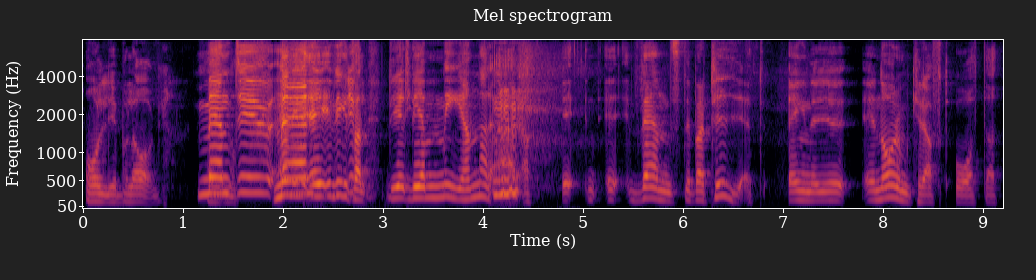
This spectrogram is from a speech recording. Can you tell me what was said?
oljebolag. Men du... Men eh, i, i vilket du- fall, det, det jag menar är att eh, eh, Vänsterpartiet ägnar ju enorm kraft åt att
